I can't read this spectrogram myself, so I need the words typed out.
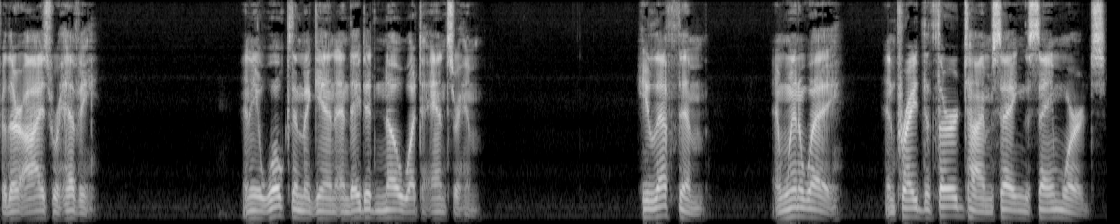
for their eyes were heavy. And he awoke them again, and they didn't know what to answer him. He left them and went away and prayed the third time, saying the same words.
